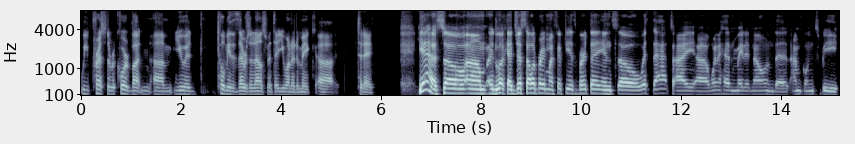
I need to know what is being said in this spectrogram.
we pressed the record button, um, you had told me that there was an announcement that you wanted to make uh, today. Yeah. So, um, look, I just celebrated my 50th birthday. And so, with that, I uh, went ahead and made it known that I'm going to be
